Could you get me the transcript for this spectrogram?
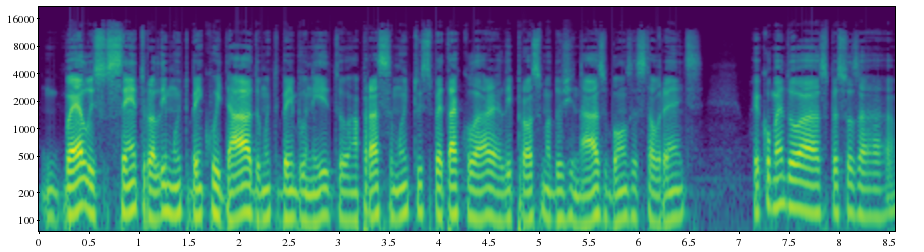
um belo centro ali, muito bem cuidado, muito bem bonito, uma praça muito espetacular ali próxima do ginásio, bons restaurantes recomendo as pessoas a,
